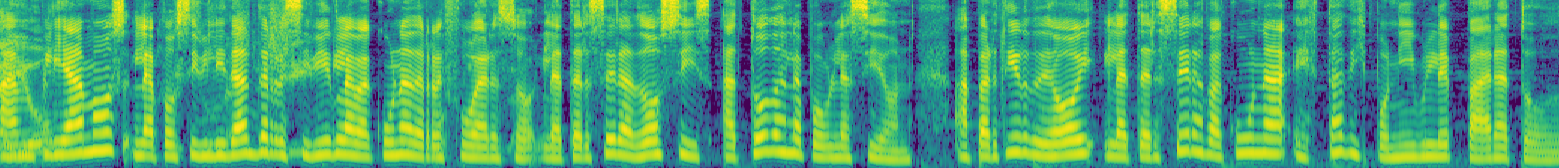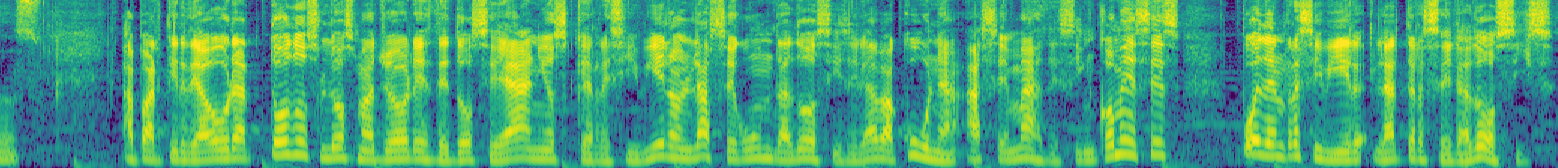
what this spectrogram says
Ampliamos la posibilidad de recibir la vacuna de refuerzo, la tercera dosis, a toda la población. A partir de hoy, la tercera vacuna está disponible para todos. A partir de ahora, todos los mayores de 12 años que recibieron la segunda dosis de la vacuna hace más de cinco meses pueden recibir la tercera dosis.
